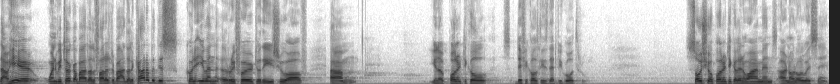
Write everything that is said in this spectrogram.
Now here, when we talk about al-faraj ba'd al-karb, this could even refer to the issue of, um, you know, political difficulties that we go through. Socio-political environments are not always same.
